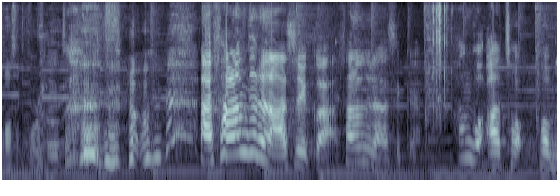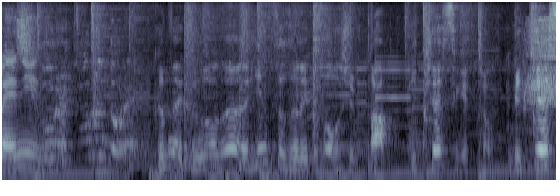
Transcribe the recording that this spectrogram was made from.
봐서 몰라. 아 사람들은 아실 거야 사람들은 아실 거야 한국 아저 있네 이거를 뚫은 노래. 근데 그거는 힌트 드리기 너무 쉽다. BTS겠죠. BTS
